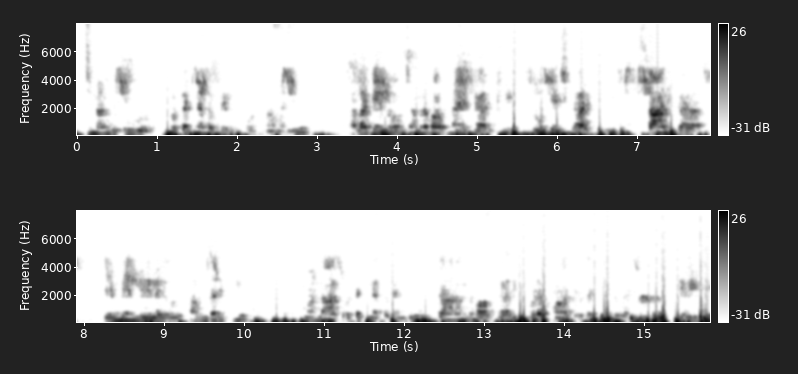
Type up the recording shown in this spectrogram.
ఇచ్చినందుకు కృతజ్ఞతలు తెలుపుకుంటున్నామండి. అలాగే లో చంద్రబాబు నాయుడు గారికి లోకేష్ గారికి స్థానిక ఎమ్మెల్యేలు అందరికీ మా నా కృతజ్ఞతలండి. నిత్యానంద బాబు గారికి కూడా మా కృతజ్ఞతలండి. తెలియజేస్తాను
